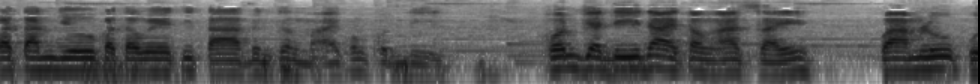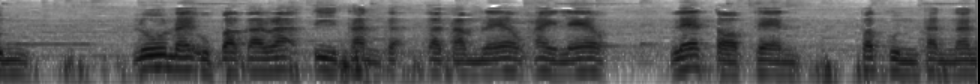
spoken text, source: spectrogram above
กตัญญูกตเวทิตาเป็นเครื่องหมายของคนดี คนจะดีได้ต้องอาศัยความรู้คุณ รู้ในอุปการะที่ท่านกระทำแล้วให้แล้ว และตอบแทนพระคุณท่านนั้น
